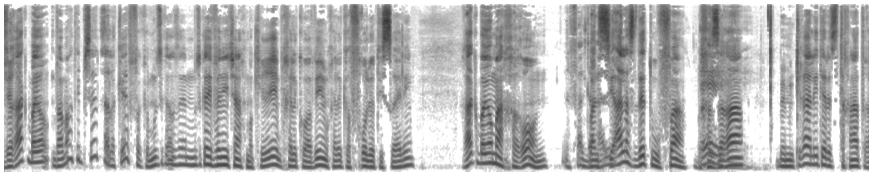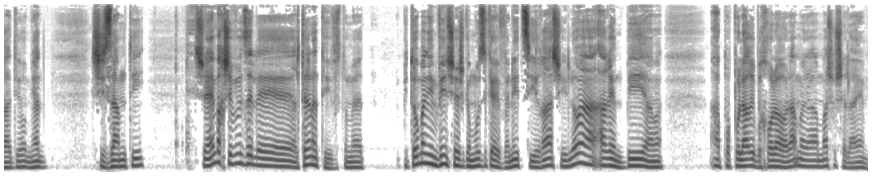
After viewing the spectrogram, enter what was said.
ורק ביום, ואמרתי, בסדר, על הכיפאק, המוזיקה זה מוזיקה יוונית שאנחנו מכירים, חלק אוהבים, חלק הפכו להיות ישראלים. רק ביום האחרון, נפלת על... בנסיעה לשדה תעופה, בחזרה, היי. במקרה עליתי על איזה תחנת רדיו, מיד שיזמתי, שהם מחשיבים את זה לאלטרנטיב. זאת אומרת, פתאום אני מבין שיש גם מוזיקה יוונית צעירה, שהיא לא ה-R&B הפופולרי בכל העולם, אלא משהו שלהם.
